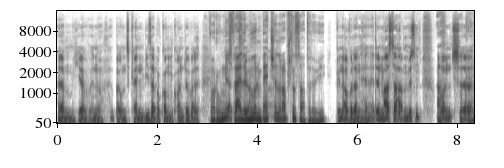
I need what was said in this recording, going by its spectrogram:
ähm, hier in, bei uns keinen Visa bekommen konnte, weil Warum nicht? Er weil er nur einen Bachelorabschluss hat oder wie? Genau, weil er hätte einen Master haben müssen Ach, und okay.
